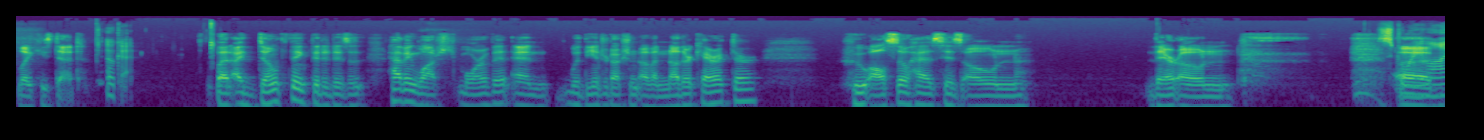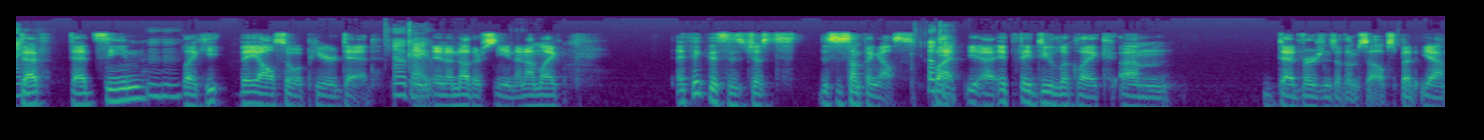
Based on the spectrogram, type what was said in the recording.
like he's dead. Okay, but I don't think that it is a, having watched more of it and with the introduction of another character who also has his own their own uh, storyline. death dead scene hmm like he they also appear dead Okay, in, in another scene and I'm like I think this is just this is something else Okay. but yeah it, they do look like um dead versions of themselves but yeah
